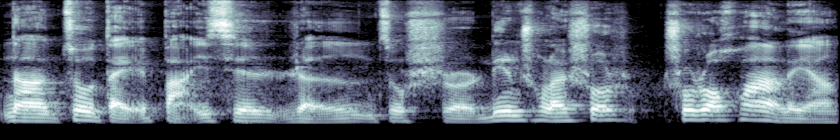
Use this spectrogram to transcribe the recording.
那就得把一些人就是拎出来说说说话了呀，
